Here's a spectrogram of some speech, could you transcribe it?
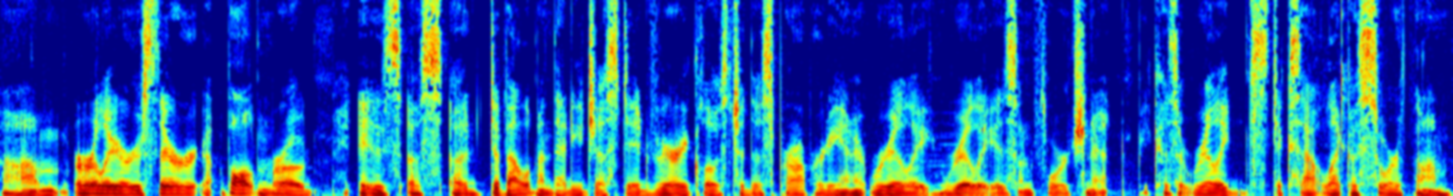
um, earlier. Is there Bolton Road is a, a, development that he just did very close to this property, and it really, really is unfortunate because it really sticks out like a sore thumb.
